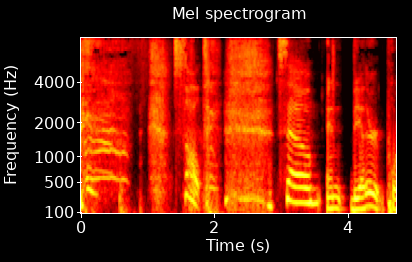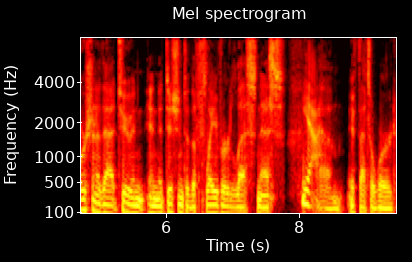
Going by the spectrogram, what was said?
salt. So And the other portion of that too, in, in addition to the flavorlessness, yeah, um, if that's a word,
